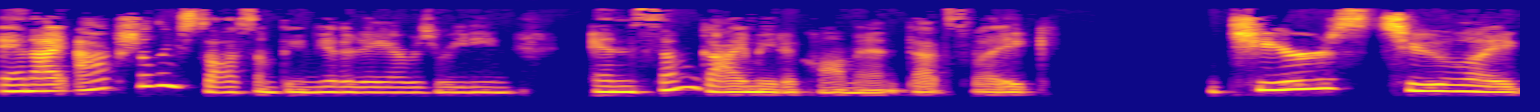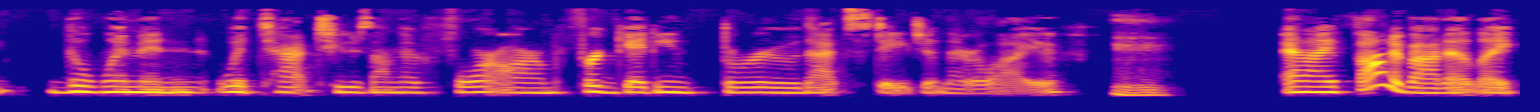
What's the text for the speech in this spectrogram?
And i actually saw something the other day i was reading and some guy made a comment that's like cheers to like the women with tattoos on their forearm for getting through that stage in their life. Hmm and i thought about it like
